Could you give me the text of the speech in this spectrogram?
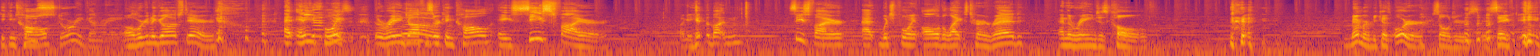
he can call. Two story gun range. Oh, we're gonna go upstairs. At any Goodness. point, the range Whoa. officer can call a ceasefire. Okay, hit the button, ceasefire. At which point, all the lights turn red, and the range is cold. Remember, because order, soldiers, is safety.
